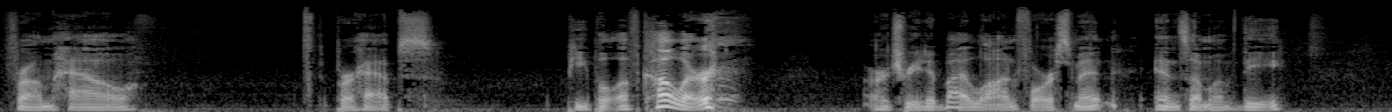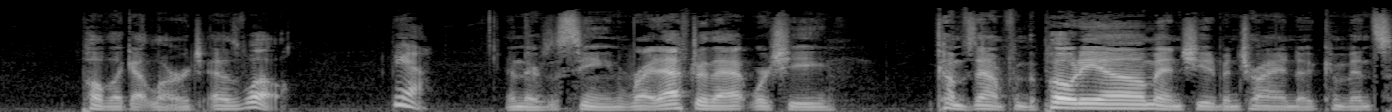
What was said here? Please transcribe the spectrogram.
from how perhaps people of color are treated by law enforcement and some of the public at large as well. Yeah. And there's a scene right after that where she comes down from the podium and she had been trying to convince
